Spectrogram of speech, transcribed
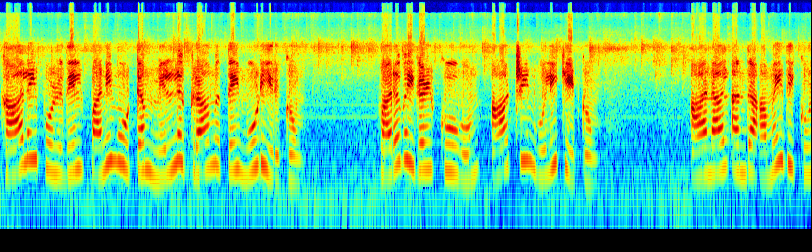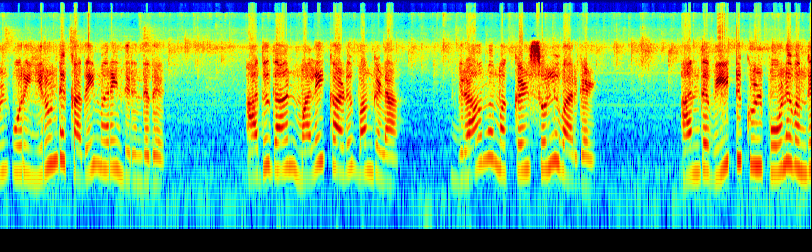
காலை பொழுதில் பனிமூட்டம் மெல்ல கிராமத்தை மூடியிருக்கும். பறவைகள் கூவும் ஆற்றின் ஒலி கேட்கும். ஆனால் அந்த அமைதிக்குள் ஒரு இருண்ட கதை மறைந்திருந்தது. அதுதான் மலைக்காடு பங்களா. கிராம மக்கள் சொல்லுவார்கள் அந்த வீட்டுக்குள் போனவங்க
